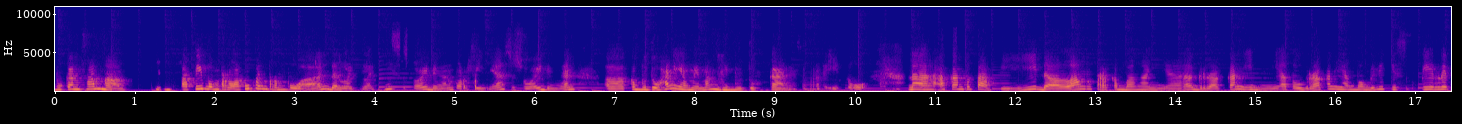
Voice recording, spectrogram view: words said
Bukan sama tapi memperlakukan perempuan dan laki-laki sesuai dengan porsinya, sesuai dengan uh, kebutuhan yang memang dibutuhkan seperti itu. Nah, akan tetapi dalam perkembangannya gerakan ini atau gerakan yang memiliki spirit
